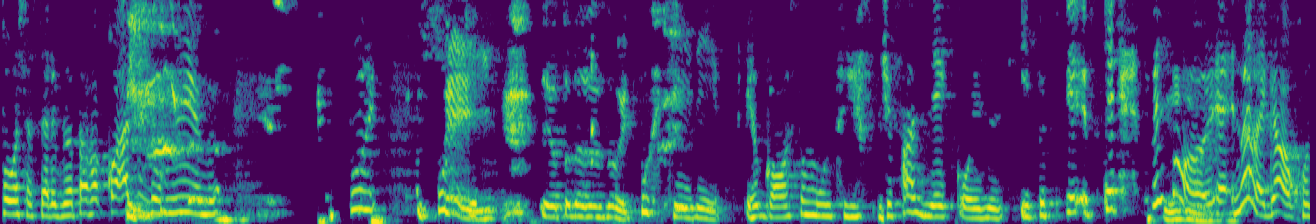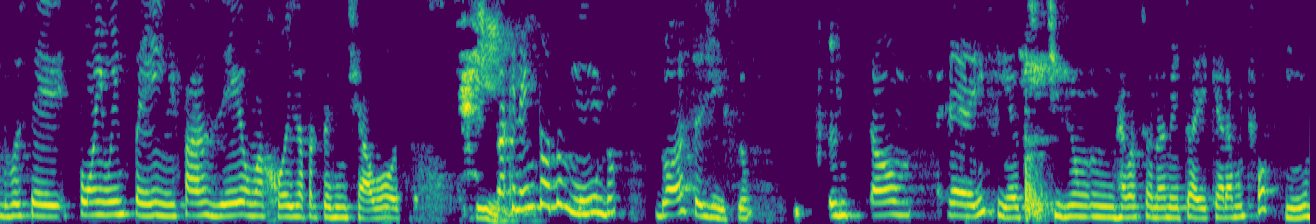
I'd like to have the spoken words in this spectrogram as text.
Poxa, cérebro, eu tava quase dormindo. Por, Sei, eu todas as noites. porque eu gosto muito de, de fazer coisas. E porque, porque vê só, Uhum. é, não é legal quando você põe o empenho em fazer uma coisa para presentear o outro? Sim. Só que nem todo mundo gosta disso. Então, é, enfim, eu tive um um relacionamento aí que era muito fofinho.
